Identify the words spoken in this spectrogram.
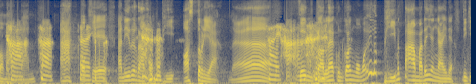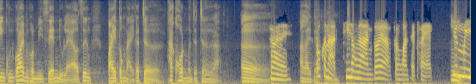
ประมาณค่ะนั้นค่ะอะใช่โอเค อันนี้เรื่องราวของผีออสเตรียนะใช่ค่ะ ซึ่งตอนแรกคุณก้อยงงว่าเอ้ยแล้วผีมันตามมาได้ยังไงเนี่ย จริง ๆ คุณก้อยเป็นคนมีเซนต์อยู่แล้ว ซึ่งไปตรงไหนก็เจอ ถ้าคนมันจะเจออะเออ ใช่ อะไรแบบก็ขนาดที่ทำงานก็อะกลางวันแสกอืมๆยังมี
